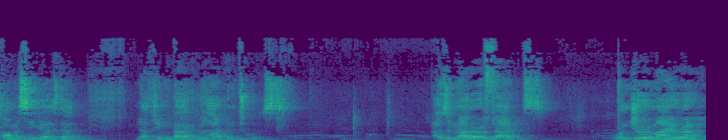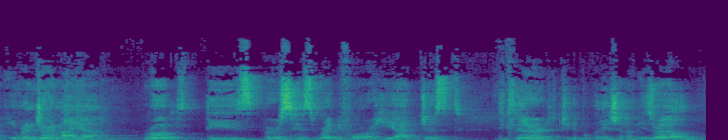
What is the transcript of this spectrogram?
promising us that nothing bad will happen to us. As a matter of fact, when Jeremiah, when Jeremiah wrote these verses right before, he had just declared to the population of Israel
